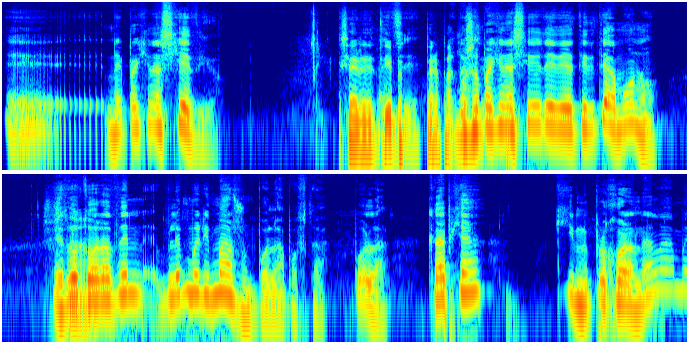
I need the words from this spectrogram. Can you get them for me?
ε, να υπάρχει ένα σχέδιο. Ξέρετε τι, περπατάτε. Μπορεί να υπάρχει ένα σχέδιο για διατηρητέα μόνο. Εδώ τώρα δεν βλέπουμε ρημάζουν πολλά από αυτά. Πολλά. Κάποια προχωράνε, αλλά με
